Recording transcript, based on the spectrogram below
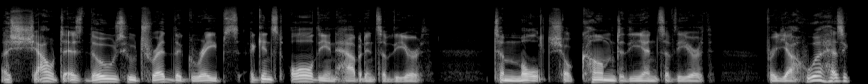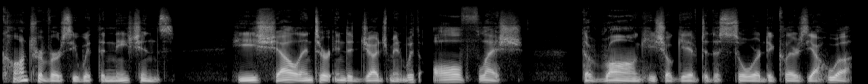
a shout as those who tread the grapes against all the inhabitants of the earth. Tumult shall come to the ends of the earth, for Yahuwah has a controversy with the nations. He shall enter into judgment with all flesh. The wrong he shall give to the sword, declares Yahuwah.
